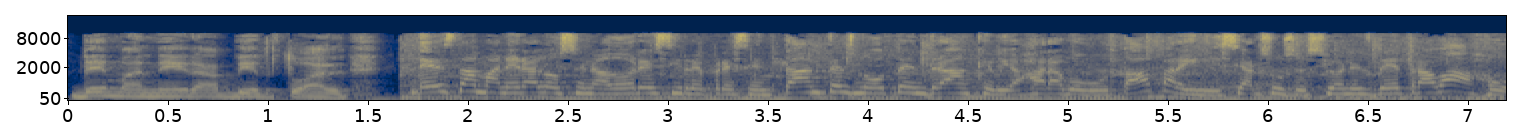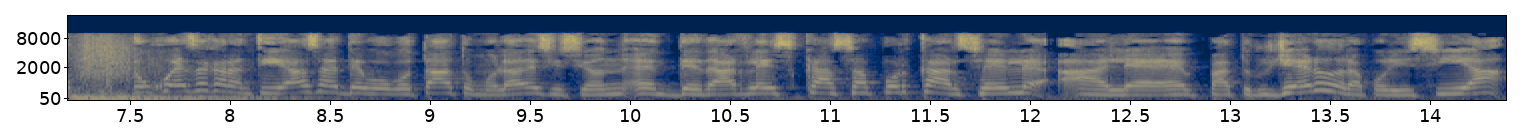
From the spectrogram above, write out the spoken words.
de manera virtual. De esta manera los senadores y representantes no tendrán que viajar a Bogotá para iniciar sus sesiones de trabajo un juez de garantías de Bogotá tomó la decisión eh, de darles casa por cárcel al eh, patrullero de la policía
